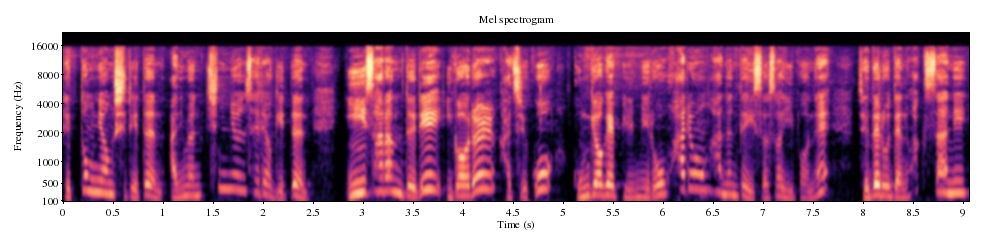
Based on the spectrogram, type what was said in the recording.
대통령실이든 아니면 친윤 세력이든 이 사람들이 이거를 가지고 공격의 빌미로 활용하는 데 있어서 이번에 제대로 된 확산이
